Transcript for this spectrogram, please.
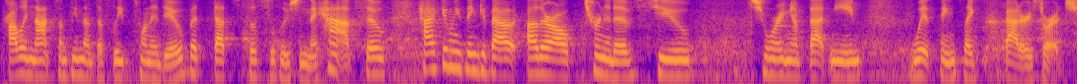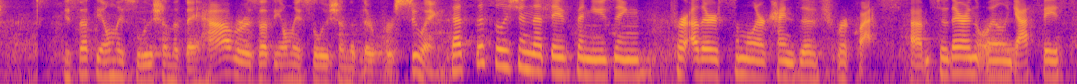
probably not something that the fleets want to do but that's the solution they have. So how can we think about other alternatives to shoring up that need with things like battery storage Is that the only solution that they have, or is that the only solution that they're pursuing? That's the solution that they've been using for other similar kinds of requests. Um, so they're in the oil and gas space.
